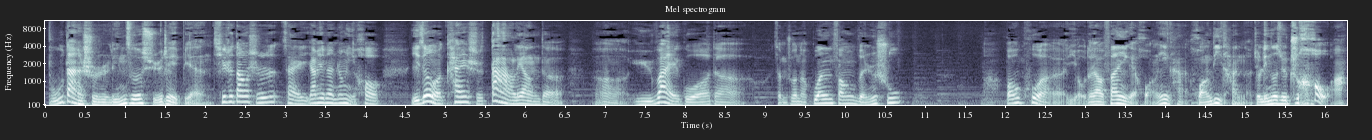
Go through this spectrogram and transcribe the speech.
不但是林则徐这边，其实当时在鸦片战争以后，已经有开始大量的呃与外国的怎么说呢，官方文书啊，包括有的要翻译给皇帝看，皇帝看的，就林则徐之后啊，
